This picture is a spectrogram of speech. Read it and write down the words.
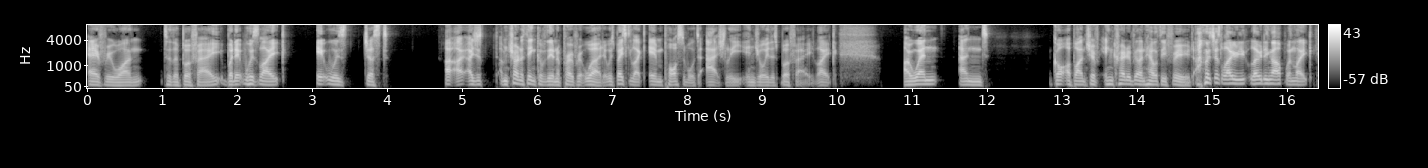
everyone to the buffet. But it was like it was just. I, I just I'm trying to think of the inappropriate word. It was basically like impossible to actually enjoy this buffet. Like I went and got a bunch of incredibly unhealthy food. I was just lo- loading up on like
